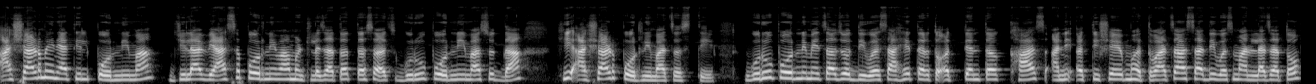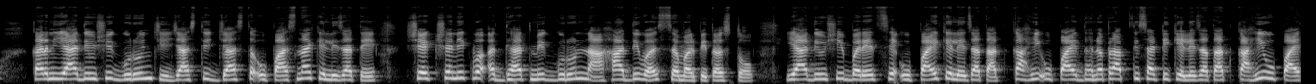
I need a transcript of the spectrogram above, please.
आषाढ महिन्यातील पौर्णिमा जिला व्यास पौर्णिमा म्हटलं जातं तसंच गुरुपौर्णिमासुद्धा ही आषाढ पौर्णिमाच असते. गुरुपौर्णिमेचा जो दिवस आहे तर तो अत्यंत खास आणि अतिशय महत्त्वाचा असा दिवस मानला जातो. कारण या दिवशी गुरूंची जास्तीत जास्त उपासना केली जाते. शैक्षणिक व आध्यात्मिक गुरूंना हा दिवस समर्पित असतो. या दिवशी बरेचसे उपाय केले जातात. काही उपाय धनप्राप्तीसाठी केले जातात. काही उपाय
